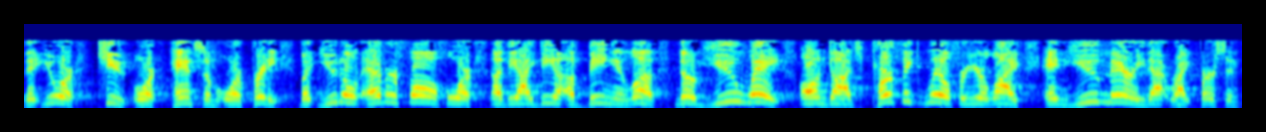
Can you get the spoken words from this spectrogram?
that you're cute or handsome or pretty, but you don't ever fall for uh, the idea of being in love. No, you wait on God's perfect will for your life and you marry that right person,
